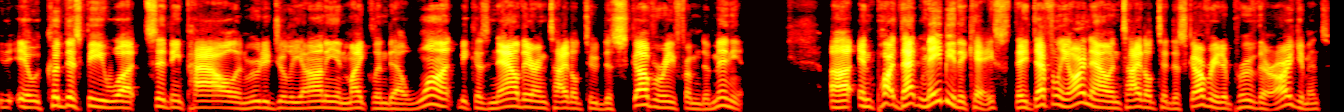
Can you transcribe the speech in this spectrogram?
it, could this be what Sidney Powell and Rudy Giuliani and Mike Lindell want? Because now they're entitled to discovery from Dominion. Uh, in part, that may be the case. They definitely are now entitled to discovery to prove their arguments,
